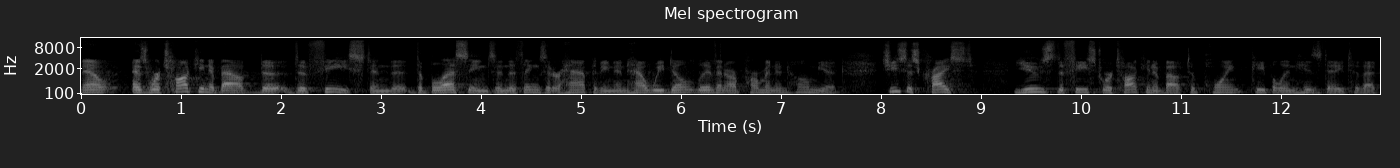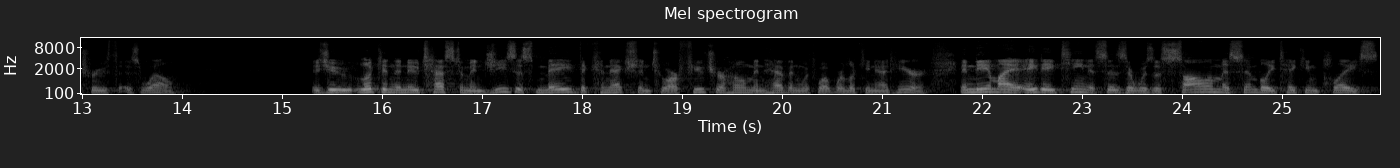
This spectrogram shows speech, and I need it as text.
Now, as we're talking about the, the feast and the, the blessings and the things that are happening and how we don't live in our permanent home yet, Jesus Christ used the feast we're talking about to point people in his day to that truth as well. As you look in the New Testament, Jesus made the connection to our future home in heaven with what we're looking at here. In Nehemiah 8:18 it says there was a solemn assembly taking place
